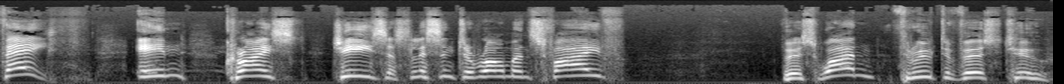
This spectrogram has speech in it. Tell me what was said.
faith in Christ Jesus. Listen to Romans 5, verse 1 through to verse 2.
